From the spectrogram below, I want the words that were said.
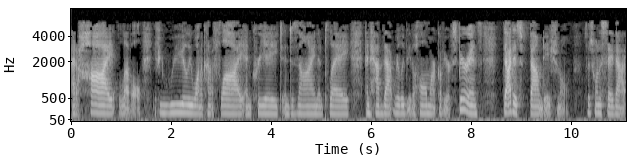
at a high level. If you really want to kind of fly and create and design and play and have that really be the hallmark of your experience, that is foundational. So I just want to say that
